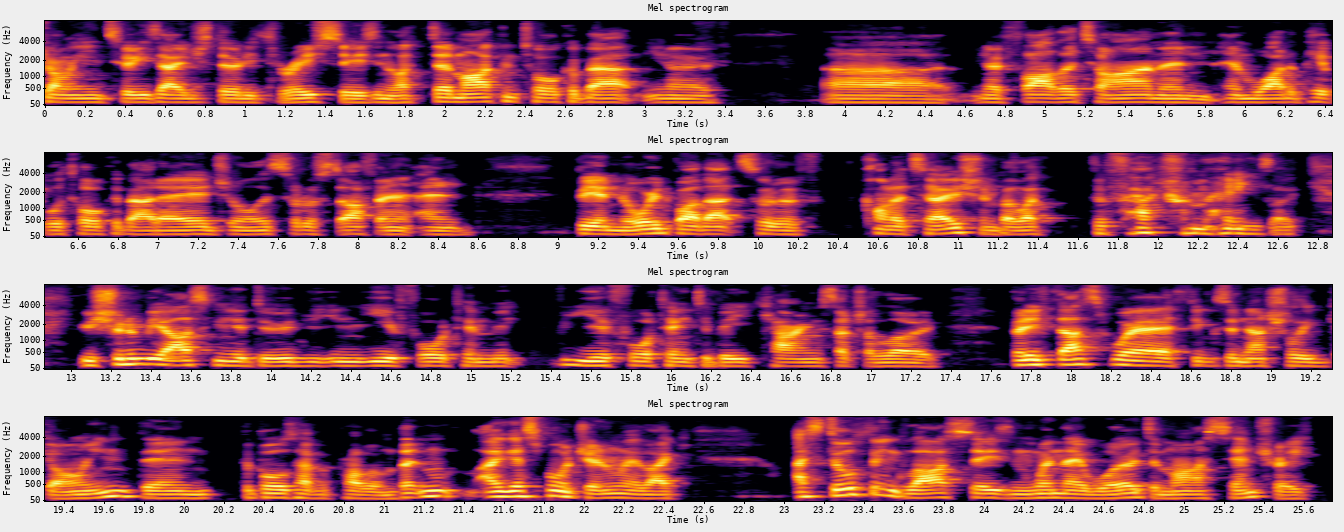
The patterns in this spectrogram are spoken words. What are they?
going into his age 33 season, like Demar can talk about, you know, uh, you know, father time and, and why do people talk about age and all this sort of stuff and, and be annoyed by that sort of connotation, but like the fact remains, like you shouldn't be asking a dude in year 14, year 14 to be carrying such a load. But if that's where things are naturally going, then the Bulls have a problem. But I guess more generally, like I still think last season when they were Demar centric,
